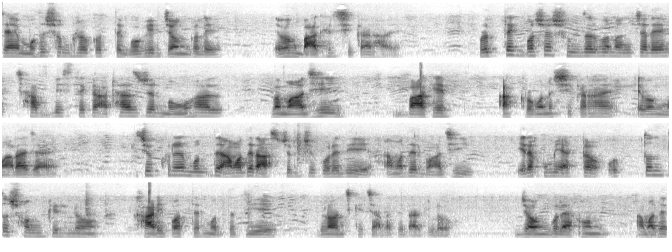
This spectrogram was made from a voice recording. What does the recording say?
যায় মধু সংগ্রহ করতে গভীর জঙ্গলে এবং বাঘের শিকার হয়। প্রত্যেক বছর সুন্দরবন অঞ্চলে ছাব্বিশ থেকে আঠাশ জন মৌহাল বা মাঝি বাঘের আক্রমণের শিকার হয় এবং মারা যায়। কিছুক্ষণের মধ্যে আমাদের আশ্চর্য করে দিয়ে আমাদের মাঝি এরকমই একটা অত্যন্ত সংকীর্ণ খাড়ি পথের মধ্যে দিয়ে লঞ্চকে চালাতে লাগল। জঙ্গল এখন আমাদের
